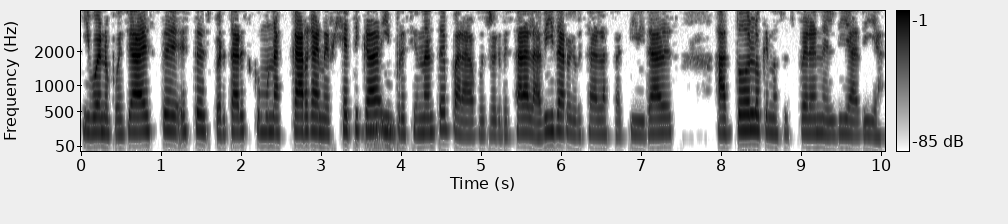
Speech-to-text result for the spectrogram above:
y bueno, pues ya este este despertar es como una carga energética impresionante para pues regresar a la vida, regresar a las actividades, a todo lo que nos espera en el día a día.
